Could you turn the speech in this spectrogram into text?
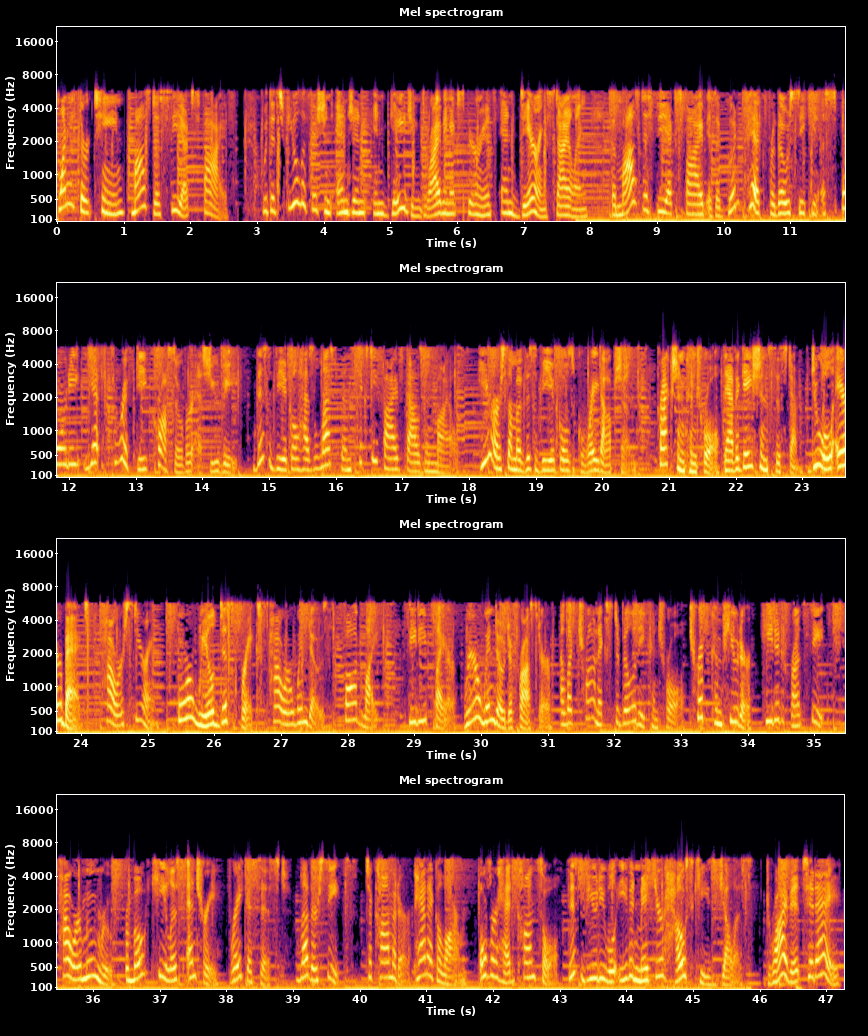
2013 Mazda CX-5. With its fuel-efficient engine, engaging driving experience, and daring styling, the Mazda CX-5 is a good pick for those seeking a sporty yet thrifty crossover SUV. This vehicle has less than 65,000 miles. Here are some of this vehicle's great options. Traction control, navigation system, dual airbags, power steering, four-wheel disc brakes, power windows, fog lights, CD player, rear window defroster, electronic stability control, trip computer, heated front seats, power moonroof, remote keyless entry, brake assist, leather seats, tachometer, panic alarm, overhead console. This beauty will even make your house keys jealous. Drive it today.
